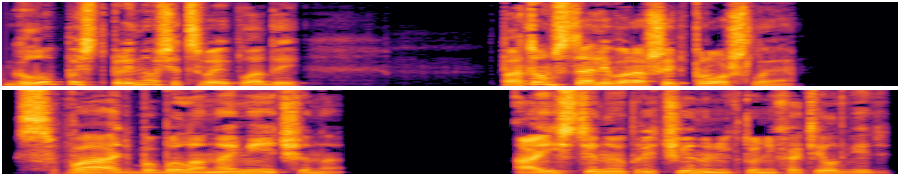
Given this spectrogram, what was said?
Глупость приносит свои плоды. Потом стали ворошить прошлое. Свадьба была намечена, а истинную причину никто не хотел видеть.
